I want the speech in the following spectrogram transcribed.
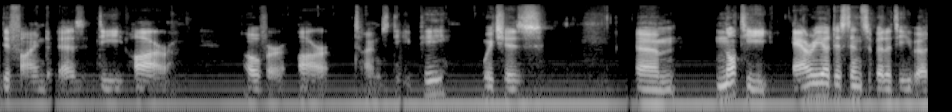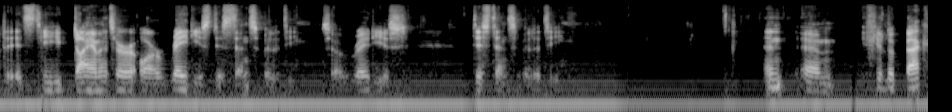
defined as dr over r times dp, which is um, not the area distensibility, but it's the diameter or radius distensibility. So radius distensibility. And um, if you look back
